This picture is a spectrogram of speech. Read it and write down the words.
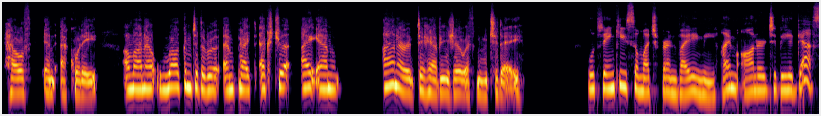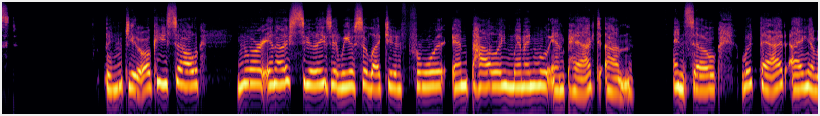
health inequity. Alana, welcome to the Rural Impact Extra. I am honored to have you here with me today. Well, thank you so much for inviting me. I'm honored to be a guest. Thank you. Okay, so you are in our series, and we have selected four empowering women who impact. Um, and so, with that, I have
